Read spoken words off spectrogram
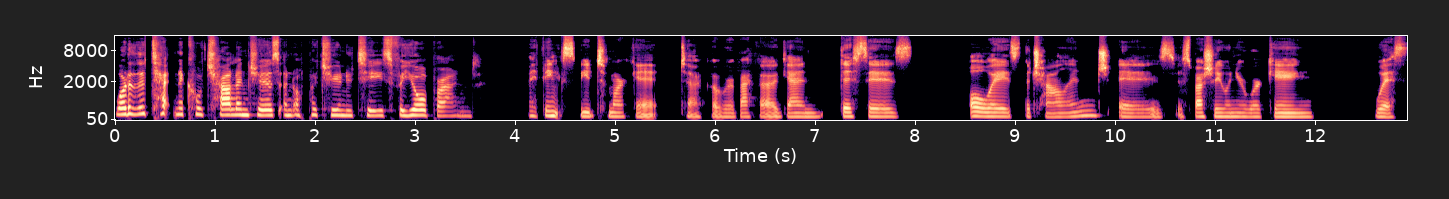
what are the technical challenges and opportunities for your brand? I think speed to market, to echo Rebecca again, this is always the challenge is especially when you're working with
